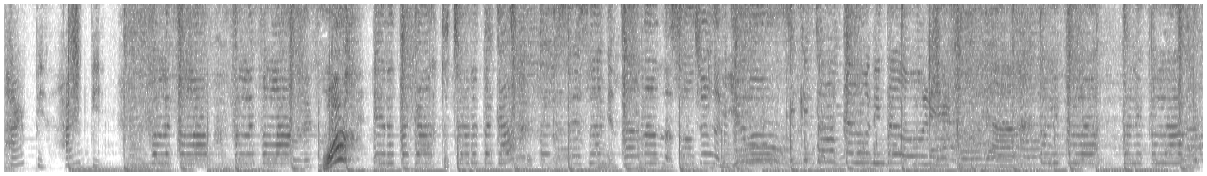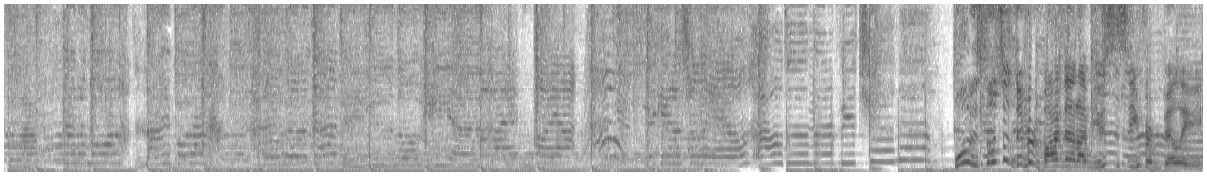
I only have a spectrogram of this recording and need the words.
Heartbeat, heartbeat. What? Whoa, it's such a different vibe that I'm used to seeing from Billlie.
